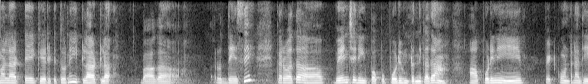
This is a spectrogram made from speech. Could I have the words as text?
మళ్ళీ అట్టే గెరిటితోనే ఇట్లా అట్లా బాగా రుద్దేసి తర్వాత వేయించని పప్పు పొడి ఉంటుంది కదా ఆ పొడిని పెట్టుకుంటాను. అది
